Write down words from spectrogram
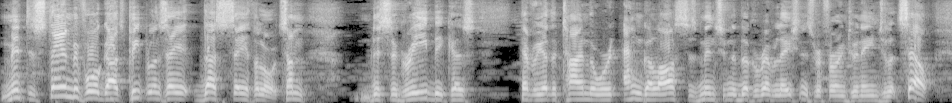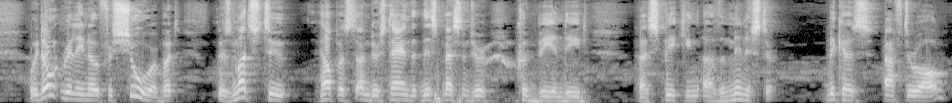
meant to stand before God's people and say, thus saith the Lord. Some disagree because every other time the word angelos is mentioned in the book of Revelation, it's referring to an angel itself. We don't really know for sure, but there's much to help us to understand that this messenger could be indeed uh, speaking of the minister. Because after all,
